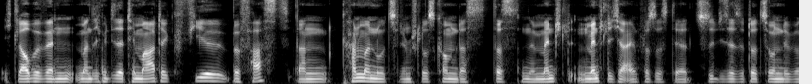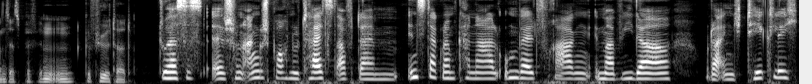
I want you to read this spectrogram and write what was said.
ich glaube, wenn man sich mit dieser Thematik viel befasst, dann kann man nur zu dem Schluss kommen, dass das eine Mensch, ein menschlicher Einfluss ist, der zu dieser Situation, in der wir uns jetzt befinden, geführt hat. Du hast es äh, schon angesprochen, du teilst auf deinem Instagram-Kanal Umweltfragen immer wieder oder eigentlich täglich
